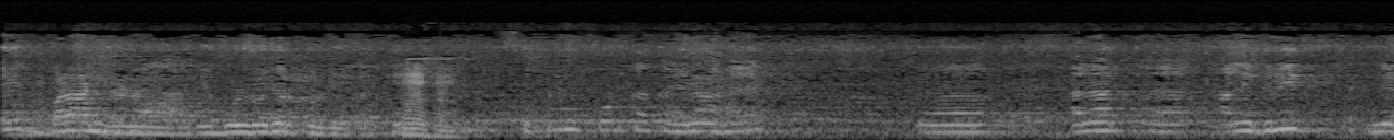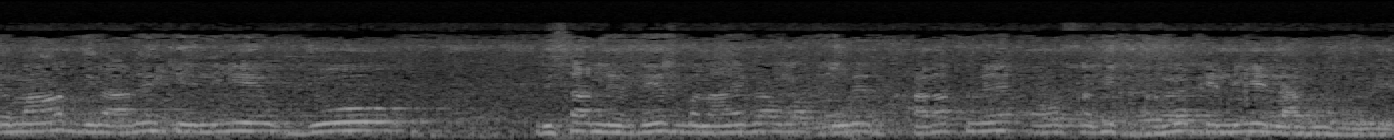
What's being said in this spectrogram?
एक बड़ा निर्णय आ गया बुलडोजर को लेकर के। सुप्रीम कोर्ट का कहना है अनधिकृत निर्माण दिलाने के लिए जो दिशा निर्देश बनाएगा वह पूरे भारत में और सभी धर्मों के लिए लागू होंगे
